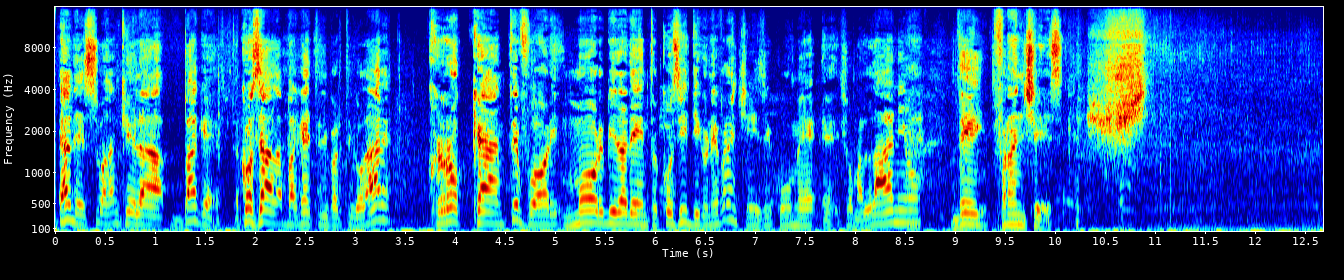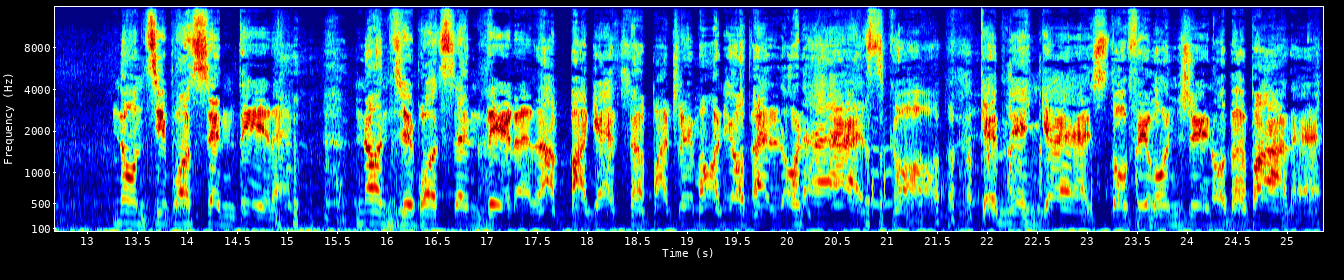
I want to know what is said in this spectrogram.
E adesso anche la baguette. Cos'ha la baguette di particolare? Croccante fuori, morbida dentro, così dicono i francesi come eh, insomma l'animo dei francesi. Non si può sentire, non si può sentire la baguette patrimonio dell'UNESCO. Che minchia è sto filoncino di pane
